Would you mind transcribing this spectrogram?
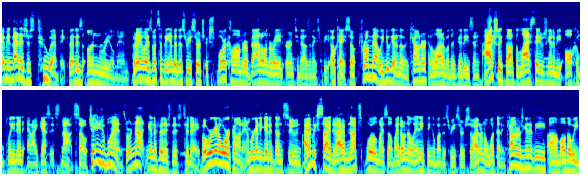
I mean, that is just too epic. That is unreal, man. But anyways, what's at the end of this research? Explore kilometer, battle on a raid, earn 2000 XP. Okay, so from that, we do get another encounter and a lot of other goodies. And I actually thought the last stage was gonna be all completed, and I guess it's not. So change of plans. We're not gonna finish this today, but we're gonna work on it and we're gonna get it done soon. I am excited. I have not spoiled myself. I don't know anything about this research, so I don't know what that encounter is gonna be. Um, although we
